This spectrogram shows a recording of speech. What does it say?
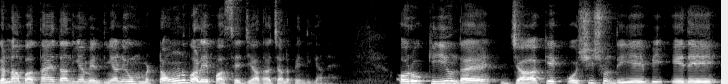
ਗੱਲਾਂ ਬਾਤਾਂ ਇਦਾਂ ਦੀਆਂ ਮਿਲਦੀਆਂ ਨੇ, ਉਹ ਮਟਾਉਣ ਵਾਲੇ ਪਾਸੇ ਜ਼ਿਆਦਾ ਚੱਲ ਪੈਂਦੀਆਂ ਨੇ। ਔਰ ਉਹ ਕੀ ਹੁੰਦਾ ਹੈ, ਜਾ ਕੇ ਕੋਸ਼ਿਸ਼ ਹੁੰਦੀ ਹੈ ਵੀ ਇਹਦੇ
